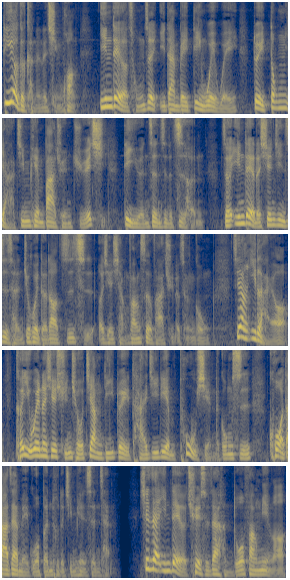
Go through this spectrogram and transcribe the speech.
第二个可能的情况。英特尔重振一旦被定位为对东亚晶片霸权崛起地缘政治的制衡，则英特尔的先进制程就会得到支持，而且想方设法取得成功。这样一来哦，可以为那些寻求降低对台积电曝险的公司扩大在美国本土的晶片生产。现在英特尔确实在很多方面哦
